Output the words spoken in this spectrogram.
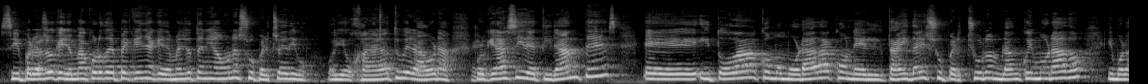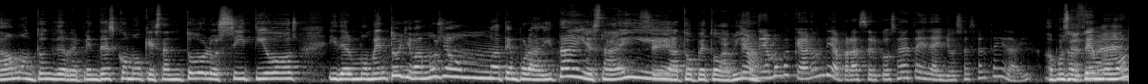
Sí, por eso que yo me acuerdo de pequeña que además yo tenía una súper chula y digo, oye, ojalá la tuviera ahora, porque era así de tirantes eh, y toda como morada con el tie-dye súper chulo en blanco y morado y molaba un montón y de repente es como que está en todos los sitios y del momento llevamos ya una temporadita y está ahí Sí. a tope todavía. Tendríamos que quedar un día para hacer cosas de tie-dye. Yo sé hacer tie-dye. Ah, pues Yo hacemos. También,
